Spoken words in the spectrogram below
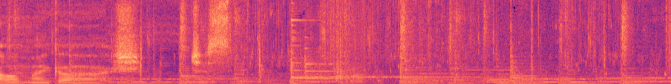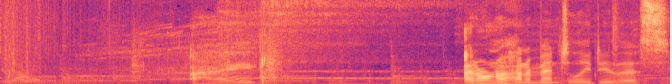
Oh my gosh. Just. I. I don't know how to mentally do this.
